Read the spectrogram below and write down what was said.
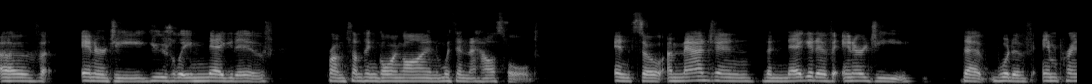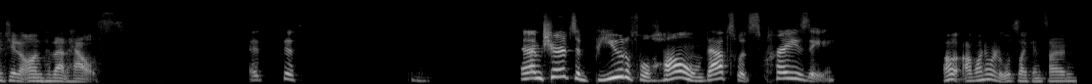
of energy usually negative from something going on within the household. And so imagine the negative energy that would have imprinted onto that house. It's just, and I'm sure it's a beautiful home. That's what's crazy. oh i wonder what it looks like inside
